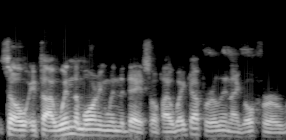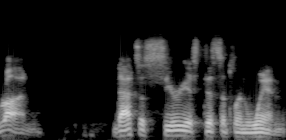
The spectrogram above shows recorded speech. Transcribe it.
so if I win the morning, win the day. So if I wake up early and I go for a run, that's a serious discipline win,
